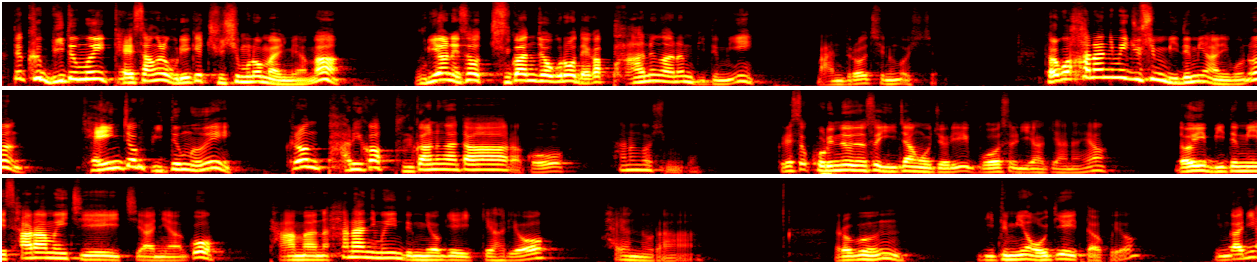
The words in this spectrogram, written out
근데 그 믿음의 대상을 우리에게 주심으로 말미암아 우리 안에서 주관적으로 내가 반응하는 믿음이 만들어지는 것이죠. 결국 하나님이 주신 믿음이 아니고는 개인적 믿음의 그런 발휘가 불가능하다라고 하는 것입니다. 그래서 고린도전서 2장 5절이 무엇을 이야기하나요? 너희 믿음이 사람의 지혜에 있지 아니하고 다만 하나님의 능력에 있게 하려 하였노라. 여러분, 믿음이 어디에 있다고요? 인간이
